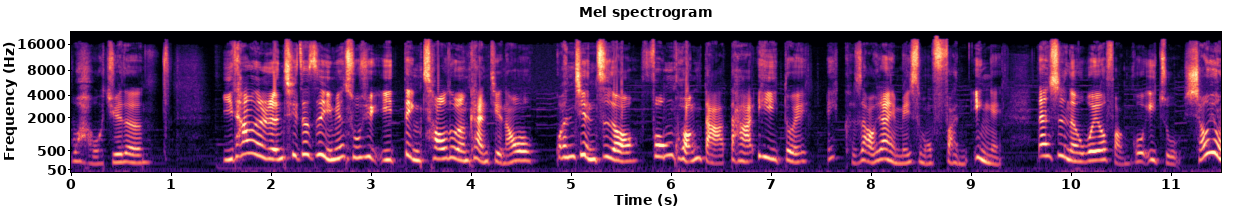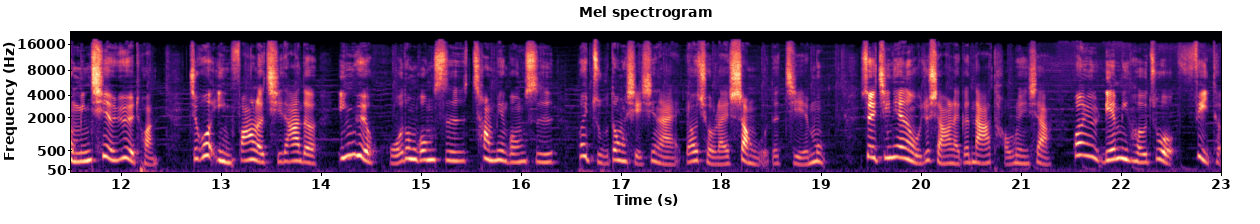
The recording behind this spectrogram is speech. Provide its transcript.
哇，我觉得。以他们的人气，这支影片出去一定超多人看见，然后关键字哦，疯狂打打一堆，哎，可是好像也没什么反应哎。但是呢，我有访过一组小有名气的乐团，结果引发了其他的音乐活动公司、唱片公司会主动写信来要求来上我的节目。所以今天呢，我就想要来跟大家讨论一下关于联名合作 feat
